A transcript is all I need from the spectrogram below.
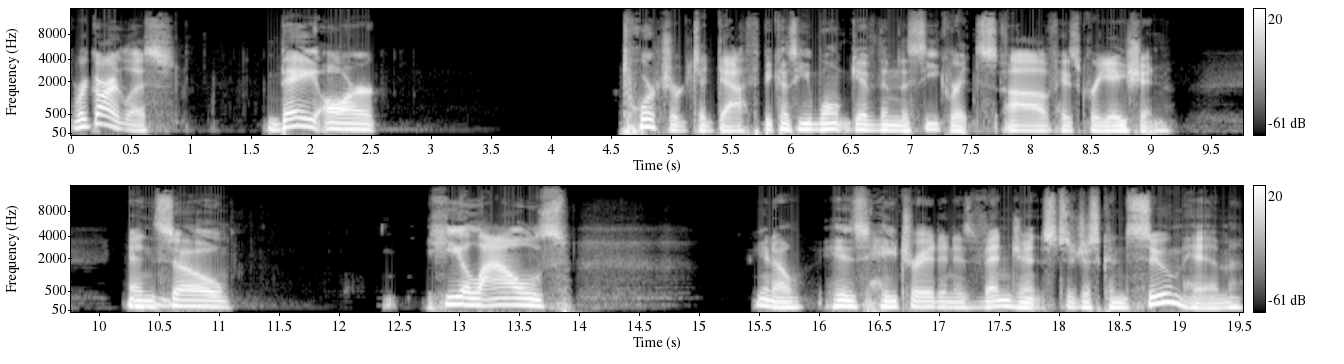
regardless they are tortured to death because he won't give them the secrets of his creation. And so he allows you know his hatred and his vengeance to just consume him.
